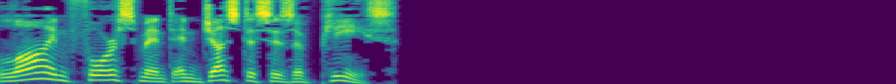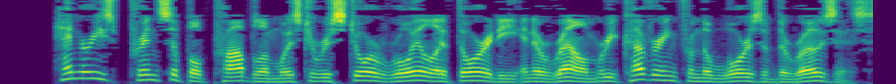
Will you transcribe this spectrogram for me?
Law enforcement and justices of peace Henry's principal problem was to restore royal authority in a realm recovering from the Wars of the Roses.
